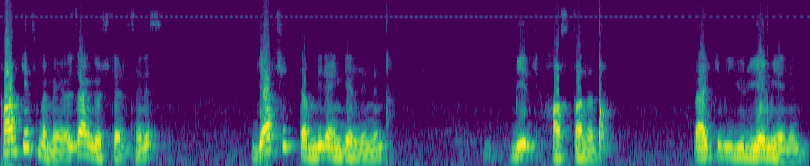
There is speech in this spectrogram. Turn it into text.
Park etmemeye özen gösterirseniz gerçekten bir engellinin, bir hastanın, belki bir yürüyemeyenin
